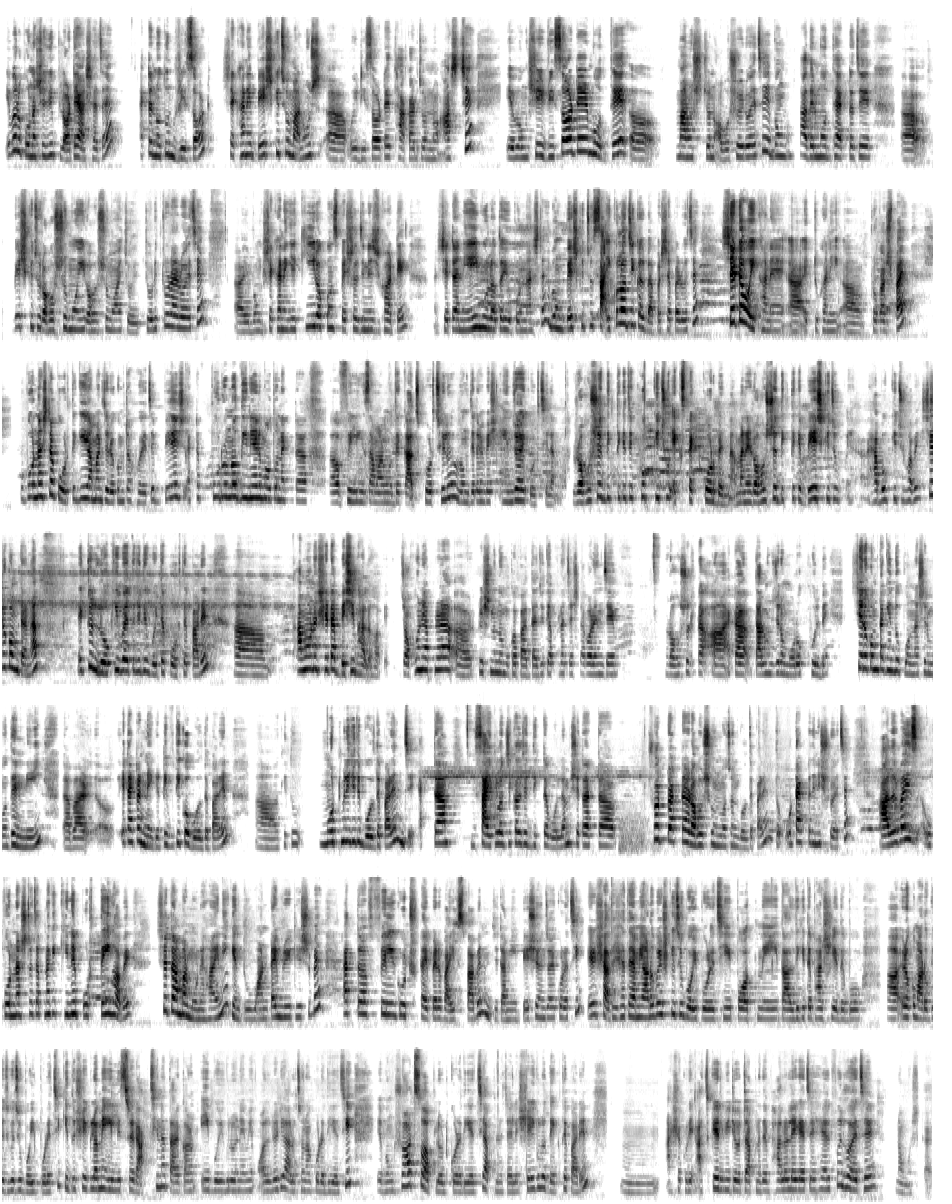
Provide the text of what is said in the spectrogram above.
এবার উপন্যাসে যদি প্লটে আসা যায় একটা নতুন রিসর্ট সেখানে বেশ কিছু মানুষ ওই রিসর্টে থাকার জন্য আসছে এবং সেই রিসর্টের মধ্যে মানুষজন অবশ্যই রয়েছে এবং তাদের মধ্যে একটা যে বেশ কিছু রহস্যময়ী, রহস্যময় চরি- চরিত্ররা রয়েছে এবং সেখানে গিয়ে কী রকম স্পেশাল জিনিস ঘটে, সেটা নিয়েই মূলত এই উপন্যাসটা এবং বেশ কিছু সাইকোলজিক্যাল ব্যাপার স্যাপার রয়েছে, সেটাও এখানে একটুখানি প্রকাশ পায়। উপন্যাসটা পড়তে গিয়ে আমার যেরকমটা হয়েছে, বেশ একটা পুরনো দিনের মতন একটা ফিলিংস আমার মধ্যে কাজ করছিল এবং যেটা আমি বেশ এনজয় করছিলাম। রহস্যের দিক থেকে যে খুব কিছু এক্সপেক্ট করবেন না মানে রহস্যের দিক থেকে বেশ কিছু হ্যাবক কিছু হবে সেরকমটা না। একটু লোকি ওয়েতে যদি বইটা পড়তে পারেন আমার মনে হয় সেটা বেশি ভালো হবে। যখনই আপনারা কৃষ্ণেন্দু মুখোপাধ্যায়, যদি আপনারা চেষ্টা করেন যে রহস্যটা একটা দারুণ যেন মোড়ক খুলবে। সেরকমটা কিন্তু উপন্যাসের মধ্যে নেই। আবার এটা একটা নেগেটিভ দিকও বলতে পারেন। কিন্তু মোট মিলিয়ে যদি বলতে পারেন যে একটা সাইকোলজিক্যাল যে দিকটা বললাম, সেটা একটা ছোট্ট একটা রহস্য উন্মোচন বলতে পারেন। তো ওটা একটা জিনিস রয়েছে। আদারওয়াইজ উপন্যাসটা যে আপনাকে কিনে পড়তেই হবে সেটা আমার মনে হয়নি, কিন্তু ওয়ান টাইম রিড হিসেবে একটা ফিল গুড টাইপের ভাইবস পাবেন, যেটা আমি বেশ এনজয় করেছি। এর সাথে সাথে আমি আরও বেশ কিছু বই পড়েছি, পথ নেই তালদিঘিতে ভাসিয়ে দেবো এরকম আরও কিছু কিছু বই পড়েছি, কিন্তু সেগুলো আমি এই লিস্টে রাখছি না, তার কারণ এই বইগুলো নিয়ে আমি অলরেডি আলোচনা করে দিয়েছি এবং শর্টসও আপলোড করে দিয়েছি, আপনারা চাইলে সেইগুলো দেখতে পারেন। আশা করি আজকের ভিডিওটা আপনাদের ভালো লেগেছে হেল্পফুল হয়েছে, নমস্কার।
